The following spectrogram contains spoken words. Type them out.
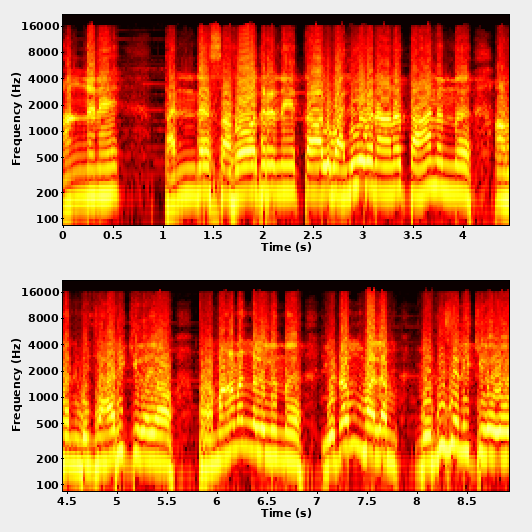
അങ്ങനെ തന്റെ സഹോദരനേക്കാൾ വലിയവനാണ് താനെന്ന് അവൻ വിചാരിക്കുകയോ പ്രമാണങ്ങളിൽ നിന്ന് ഇടം വലം വ്യതിചലിക്കുകയോ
